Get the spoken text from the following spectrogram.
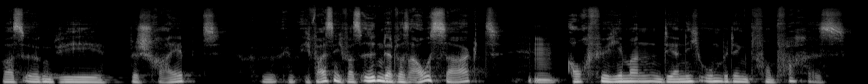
was irgendwie beschreibt, ich weiß nicht, was irgendetwas aussagt, mhm. auch für jemanden, der nicht unbedingt vom Fach ist.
